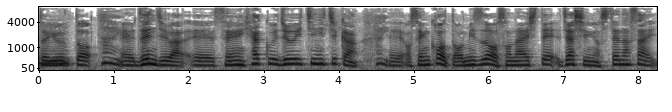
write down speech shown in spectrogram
というと、はい、えー、禅師は、えー、1111日間、はい、えー、お線香とお水をお供えして邪心を捨てなさい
